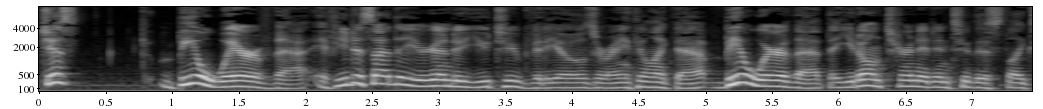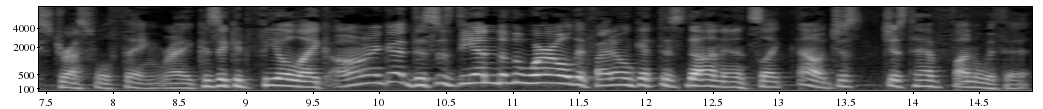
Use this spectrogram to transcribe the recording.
just be aware of that. If you decide that you're going to do YouTube videos or anything like that, be aware of that. That you don't turn it into this like stressful thing, right? Because it could feel like, oh my god, this is the end of the world if I don't get this done. And it's like, no, just just have fun with it.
